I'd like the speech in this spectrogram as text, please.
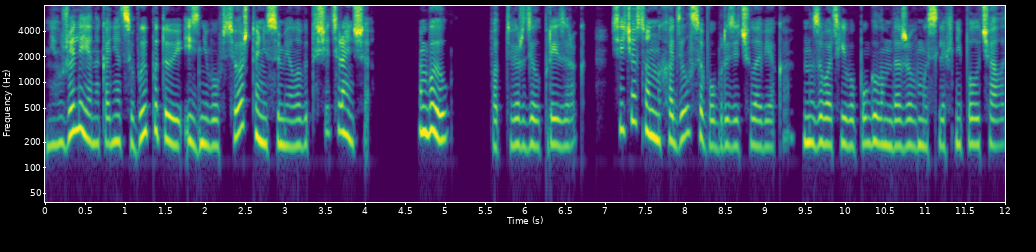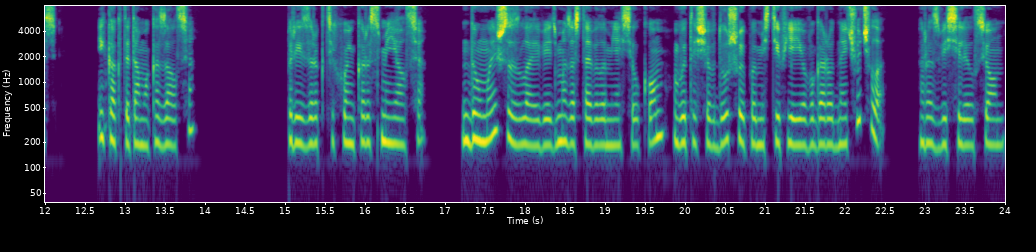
Неужели я, наконец, выпытаю из него все, что не сумела вытащить раньше? «Был», — подтвердил призрак. Сейчас он находился в образе человека. Называть его пугалом даже в мыслях не получалось. «И как ты там оказался?» Призрак тихонько рассмеялся. «Думаешь, злая ведьма заставила меня силком, вытащив душу и поместив ее в огородное чучело?» — развеселился он.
